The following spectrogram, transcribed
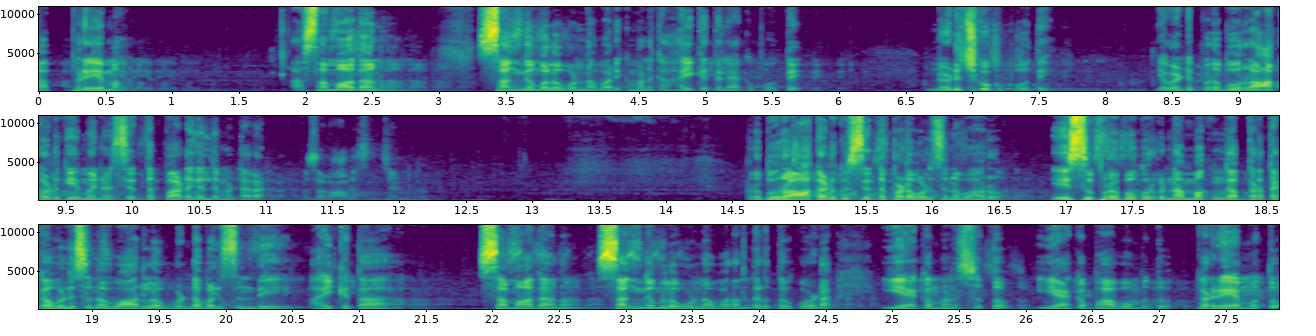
ఆ ప్రేమ ఆ సమాధానం సంఘములో ఉన్న వారికి మనకు ఐక్యత లేకపోతే నడుచుకోకపోతే ఏమంటే ప్రభు రాకడుకు ఏమైనా సిద్ధపడగలదమంటారా? ఒకసారి ఆలోచించండి. ప్రభు రాకడుకు సిద్ధపడవలసిన వారు యేసు ప్రభు కొరకు నమ్మకంగా బ్రతకవలసిన వారిలో ఉండవలసింది ఐక్యత. సమాధానం సంఘంలో ఉన్న వారందరితో కూడా ఏక మనసుతో ఏకభావముతో ప్రేమతో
